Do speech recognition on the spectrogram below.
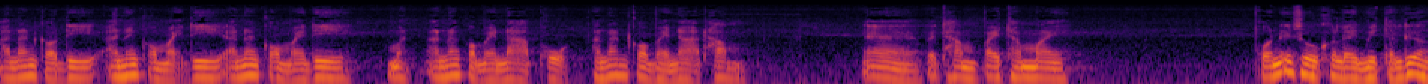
อันนั้นก็ดี อันนั้นก็ไม่ดี อันนั้นก็ไม่ดี มันอันนั้นก็ไม่น่าพูด อันนั้นก็ไม่น่าทำไปทำไปทำไม ผลที่สุดก็เลยมีแต่เรื่อง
